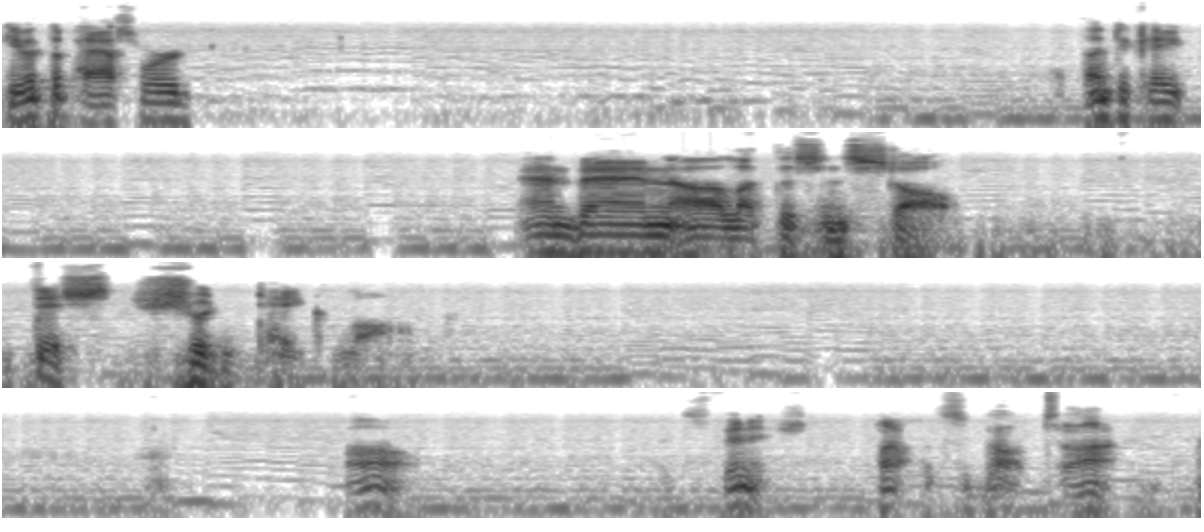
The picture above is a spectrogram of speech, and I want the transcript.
Give it the password. Authenticate. And then uh, let this install. This shouldn't take long. Oh. It's finished. Well, it's about time.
